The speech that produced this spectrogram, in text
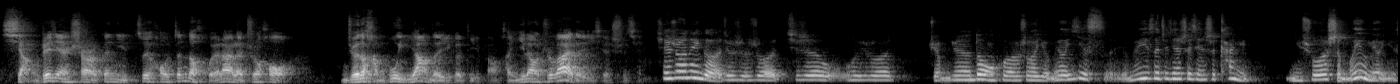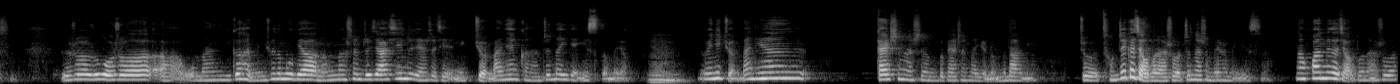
想这件事儿，跟你最后真的回来了之后，你觉得很不一样的一个地方，很意料之外的一些事情？其实说那个就是说，其实我会说卷不卷得动，或者说有没有意思，有没有意思这件事情是看你你说什么有没有意思。比如说，如果说呃，我们一个很明确的目标，能不能升职加薪这件事情，你卷半天可能真的一点意思都没有，嗯因为你卷半天，该升的升，不该升的也轮不到你。就从这个角度来说，真的是没什么意思。那换那个角度来说，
